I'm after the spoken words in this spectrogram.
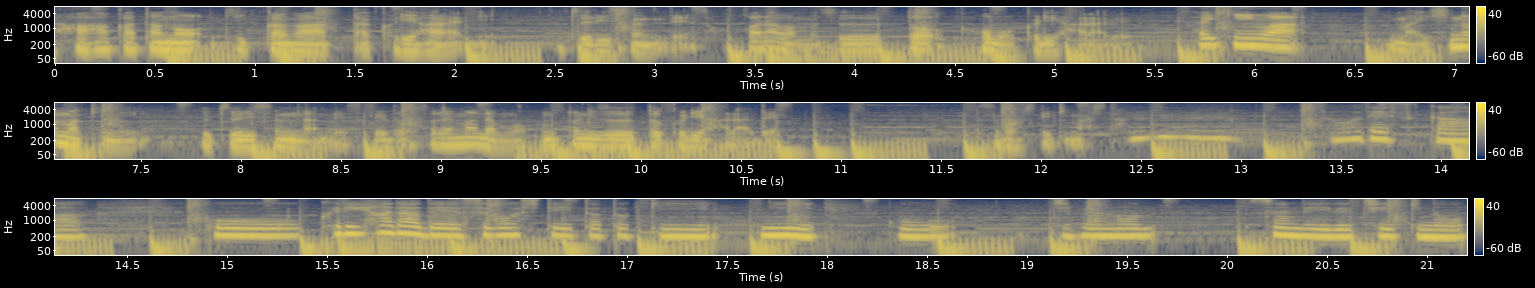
母方の実家があった栗原に移り住んでそこからはもうずっとほぼ栗原で最近は今石巻に移り住んだんですけどそれまでも本当にずっと栗原で過ごしてきました。うそうですかこう栗原で過ごしていた時にこう自分の住んでいる地域の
